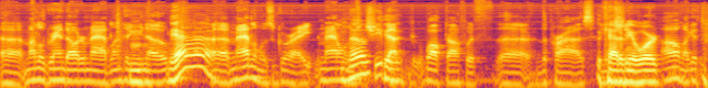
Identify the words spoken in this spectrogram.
Uh, my little granddaughter Madeline, who you know, Mm-hmm. Yeah. uh, Madeline was great. Madeline, No was, she about walked off with uh, the prize, You Academy she- Award. Oh my goodness!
